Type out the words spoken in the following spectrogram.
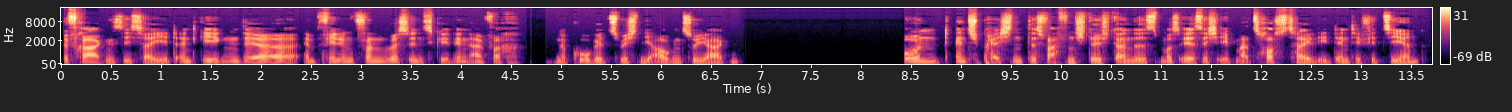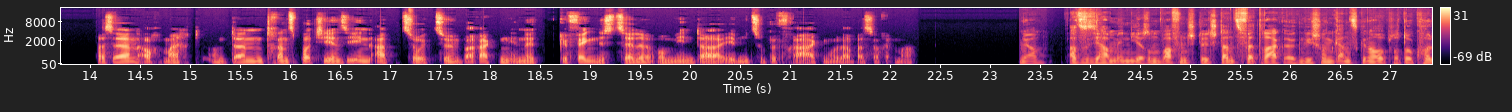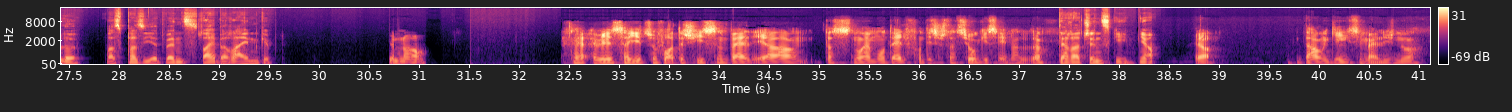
befragen sie Said entgegen der Empfehlung von Rosinski, den einfach eine Kugel zwischen die Augen zu jagen. Und entsprechend des Waffenstillstandes muss er sich eben als Hostile identifizieren, was er dann auch macht. Und dann transportieren sie ihn ab, zurück zu den Baracken in eine Gefängniszelle, um ihn da eben zu befragen oder was auch immer. Ja. Also sie haben in ihrem Waffenstillstandsvertrag irgendwie schon ganz genaue Protokolle, was passiert, wenn es Reibereien gibt. Genau. Er will Sayid sofort erschießen, weil er das neue Modell von dieser Station gesehen hat, oder? Der Raczynski, ja. Ja. Darum ging es ihm eigentlich nur.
